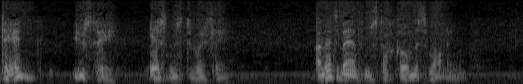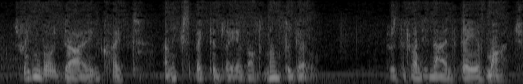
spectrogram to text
Dead, you say? Yes, Mr. Wesley. I met a man from Stockholm this morning. Swedenborg died quite unexpectedly about a month ago. It was the 29th day of March.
